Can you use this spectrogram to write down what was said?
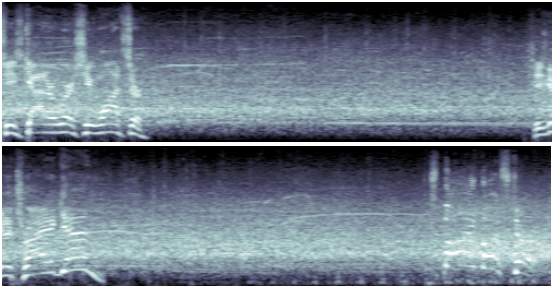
She's got her where she wants her. She's gonna try it again. Spinebuster!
